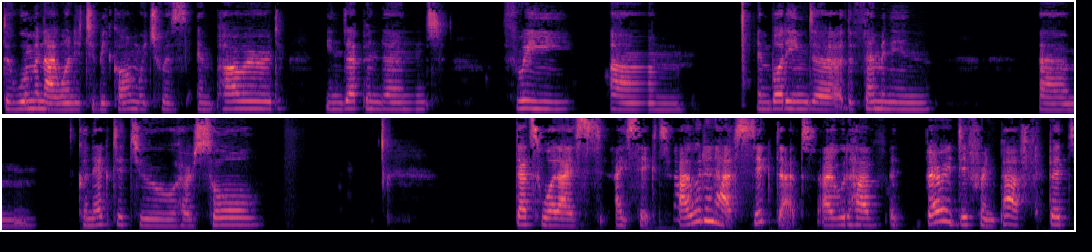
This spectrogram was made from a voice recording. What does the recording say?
the woman I wanted to become, which was empowered, independent, free, um, embodying the, the feminine, um, connected to her soul. That's what I, I seeked. I wouldn't have seeked that. I would have a very different path. But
